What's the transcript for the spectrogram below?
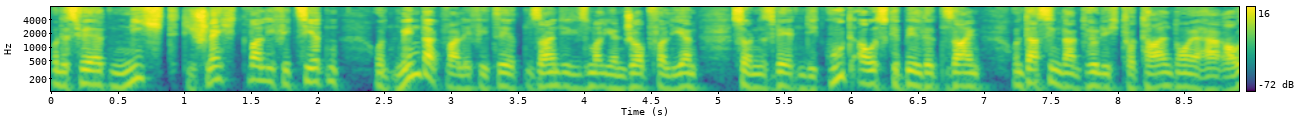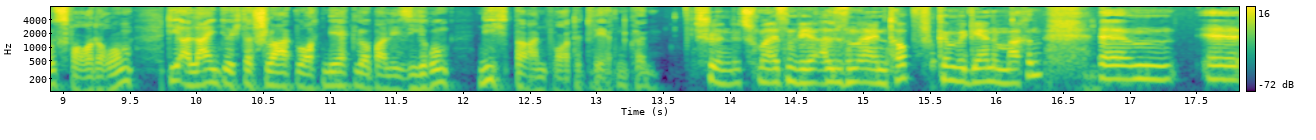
Und es werden nicht die schlecht qualifizierten und minder qualifizierten sein, die diesmal ihren Job verlieren, sondern es werden die gut ausgebildeten sein. Und das sind natürlich total neue Herausforderungen, die allein durch das Schlagwort mehr Globalisierung nicht beantwortet werden können. Schön, jetzt schmeißen wir alles in einen Topf, können wir gerne machen. Ähm, äh,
